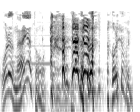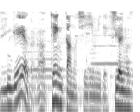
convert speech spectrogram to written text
俺を何やと思ってんの 俺も人間やから。天下のしじみです。違います。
